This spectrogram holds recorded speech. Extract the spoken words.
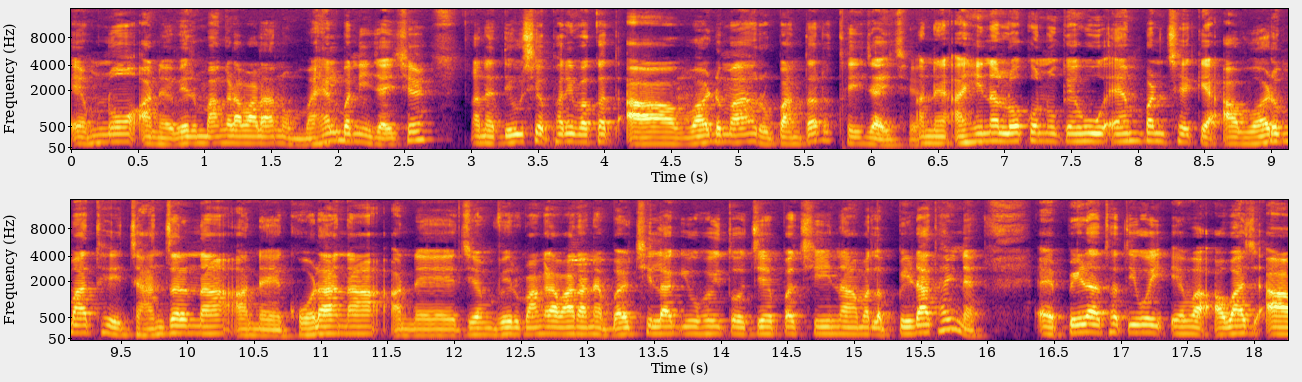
એમનો અને વીર માંગડાવાળાનો મહેલ બની જાય છે અને દિવસે ફરી વખત આ વડમાં રૂપાંતર થઈ જાય છે. અને અહીંના લોકોનું કહેવું એમ પણ છે કે આ વડમાંથી ઝાંઝરના અને ઘોડાના અને જેમ વીર માંગડાવાળાને બરછી લાગ્યું હોય તો જે પછીના મતલબ પીડા થાય ને પીડા થતી હોય એવા અવાજ આ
